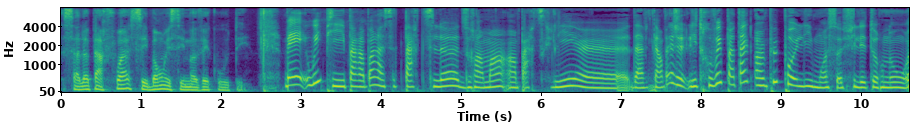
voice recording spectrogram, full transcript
ça a parfois ses bons et ses mauvais côtés. Ben oui, puis par rapport à cette partie-là du roman en particulier, euh, David Quentin, je l'ai trouvé peut-être un peu poli, moi, Sophie Les Tourneaux,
